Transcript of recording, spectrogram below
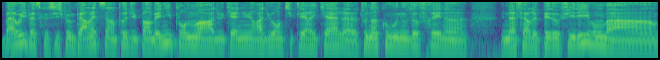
Bah oui, parce que si je peux me permettre, c'est un peu du pain béni pour nous à Radio Canu, radio anticléricale. Euh, Tout d'un coup, vous nous offrez une, une affaire de pédophilie. Bon, bah,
